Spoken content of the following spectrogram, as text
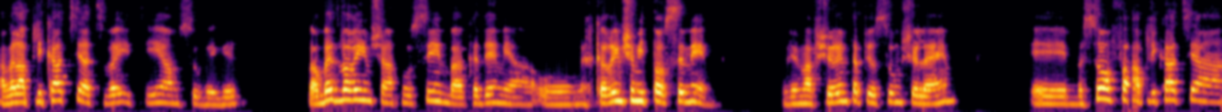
אבל האפליקציה הצבאית היא המסווגת, והרבה דברים שאנחנו עושים באקדמיה, או מחקרים שמתפרסמים ומאפשרים את הפרסום שלהם, בסוף האפליקציה,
